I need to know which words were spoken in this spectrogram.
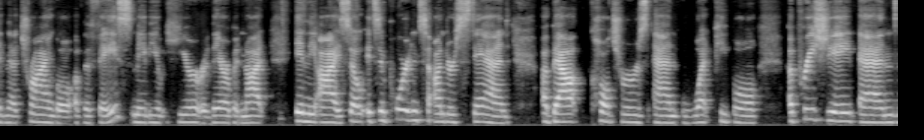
in the triangle of the face, maybe here or there, but not in the eye. So it's important to understand about cultures and what people appreciate and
